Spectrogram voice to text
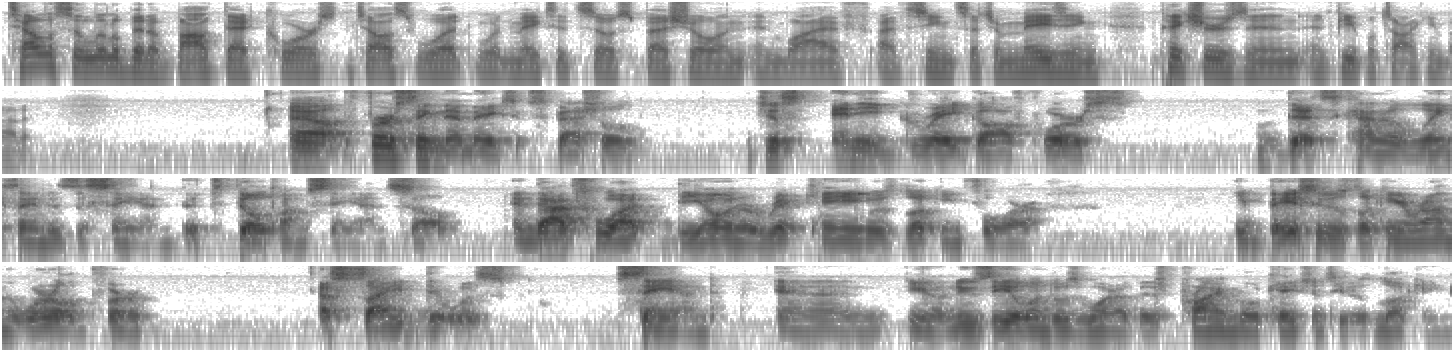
Tell us a little bit about that course and tell us what, what makes it so special and, and why I've, I've seen such amazing pictures and, and people talking about it. Uh, the first thing that makes it special, just any great golf course that's kind of Linksland is the sand. It's built on sand. So, and that's what the owner Ric Kayne was looking for. He basically was looking around the world for a site that was sand, and you know, New Zealand was one of his prime locations. He was looking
